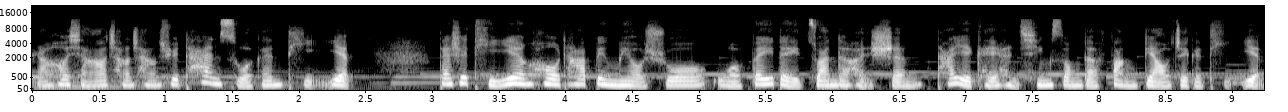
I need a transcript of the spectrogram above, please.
然后想要常常去探索跟体验。但是体验后，他并没有说我非得钻得很深，他也可以很轻松地放掉这个体验。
